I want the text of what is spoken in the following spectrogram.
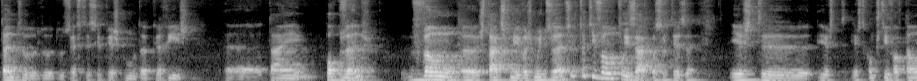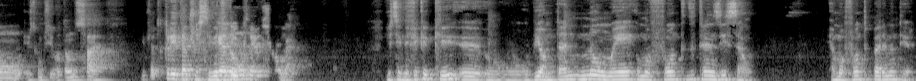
tanto do, dos STCPs como da Carris, uh, tem poucos anos, vão estar disponíveis muitos anos e, portanto, e vão utilizar, com certeza, este, este, este, combustível, tão, este combustível tão necessário. E, portanto, acreditamos que cada um tem o seu lugar. Isto significa que uh, o, o biometano não é uma fonte de transição, é uma fonte para manter.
